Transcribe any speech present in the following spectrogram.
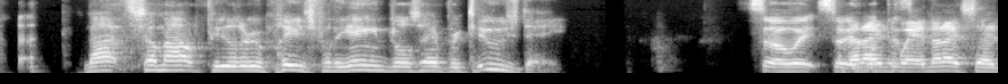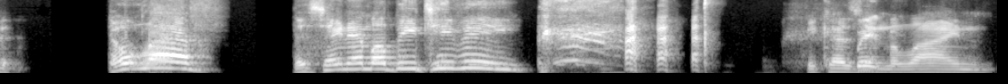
not some outfielder who plays for the Angels every Tuesday. so wait. So and, then I, does- wait, and then I said, "Don't laugh. This ain't MLB TV." Because Wait. in the line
